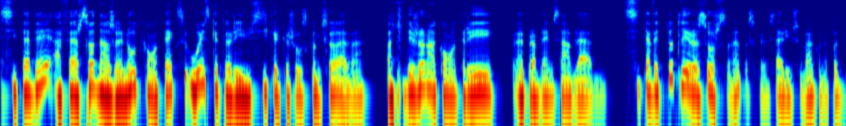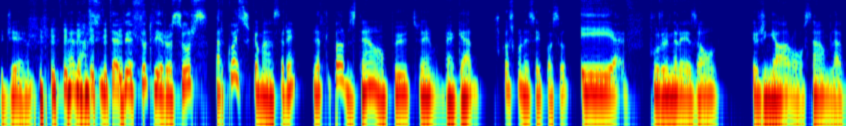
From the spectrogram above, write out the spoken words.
Si tu avais à faire ça dans un autre contexte, où est-ce que tu as réussi quelque chose comme ça avant? As-tu déjà rencontré un problème semblable? Si tu avais toutes les ressources, hein, parce que ça arrive souvent qu'on n'a pas de budget, hein, alors si tu avais toutes les ressources, par quoi est-ce que tu commencerais? La plupart du temps, on peut dire, ben regarde, pourquoi est-ce qu'on n'essaye pas ça? Et euh, pour une raison que j'ignore, on semble à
